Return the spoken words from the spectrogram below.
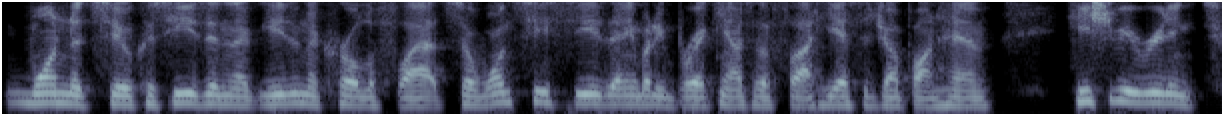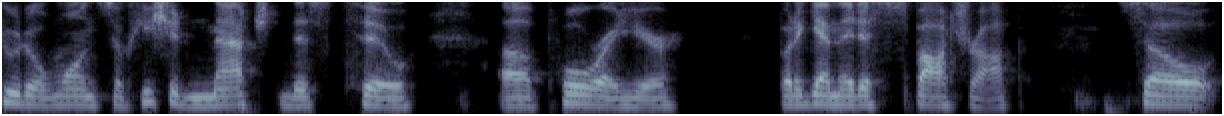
one to two because he's in the he's in the curl to flat. So once he sees anybody breaking out to the flat, he has to jump on him. He should be reading two to one, so he should match this two uh, Poole right here. But again, they just spot drop. So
